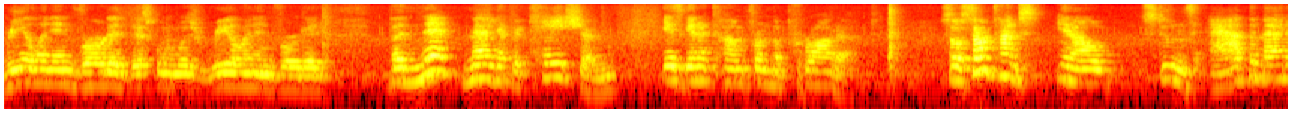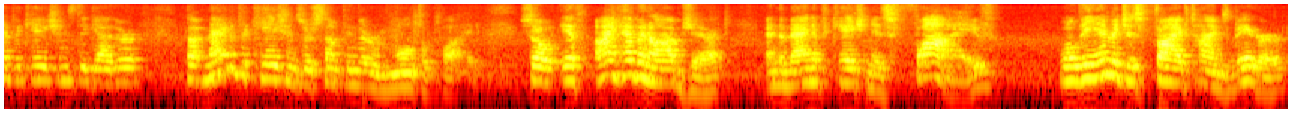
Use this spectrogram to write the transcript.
real and inverted. This one was real and inverted. The net magnification is going to come from the product. So sometimes, you know, students add the magnifications together, but magnifications are something that are multiplied. So if I have an object and the magnification is 5, well, the image is 5 times bigger.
